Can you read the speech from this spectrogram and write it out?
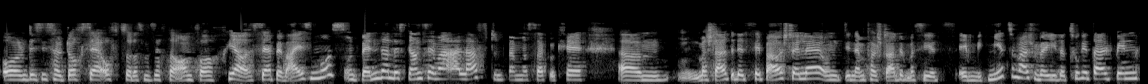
Und es ist halt doch sehr oft so, dass man sich da einfach, ja, sehr beweisen muss. Und wenn dann das Ganze mal auch läuft und wenn man sagt, okay, ähm, man startet jetzt die Baustelle und in dem Fall startet man sie jetzt eben mit mir zum Beispiel, weil ich da zugeteilt bin.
